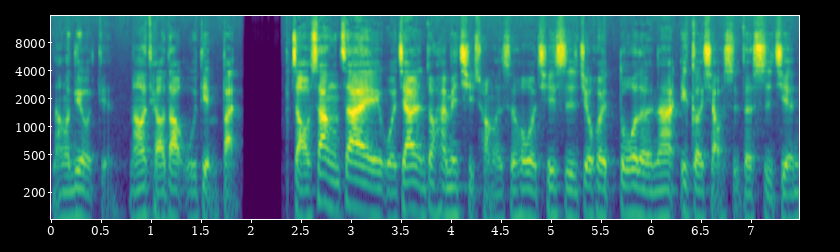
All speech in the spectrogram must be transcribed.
然后六点，然后调到五点半。早上在我家人都还没起床的时候，我其实就会多了那一个小时的时间。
